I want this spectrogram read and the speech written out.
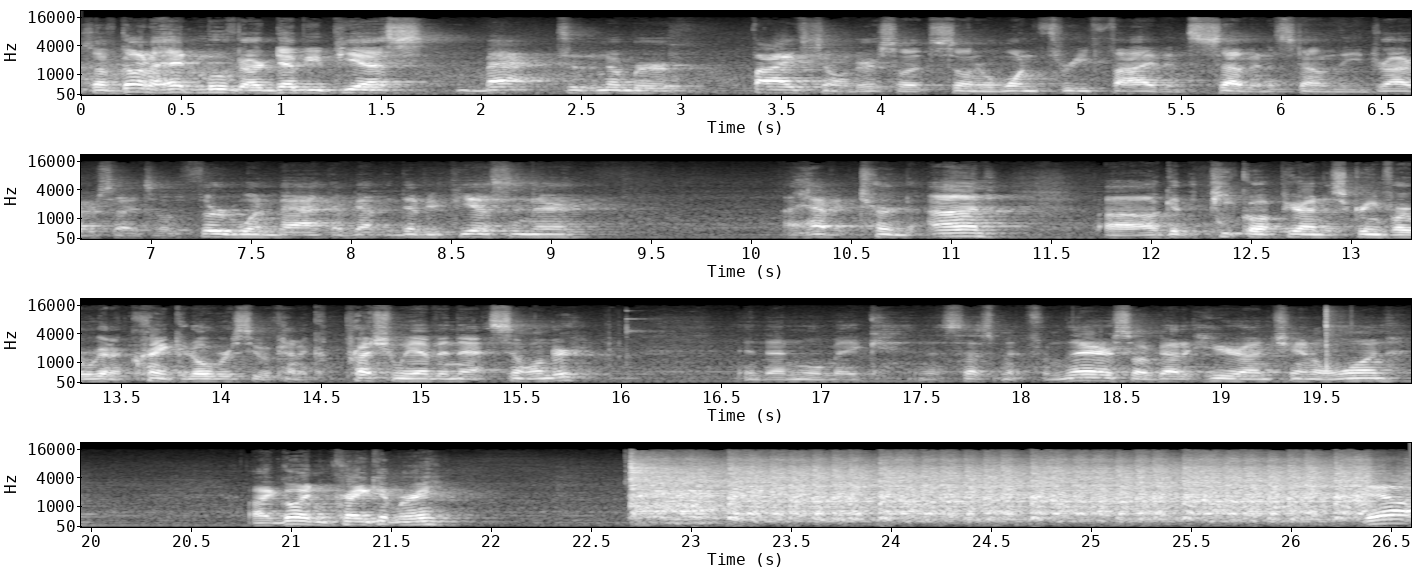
So I've gone ahead and moved our WPS back to the number five cylinder. So it's cylinder one, three, five, and seven. It's down the driver's side. So the third one back, I've got the WPS in there. I have it turned on. Uh, I'll get the Pico up here on the screen for you. We're going to crank it over, see what kind of compression we have in that cylinder. And then we'll make an assessment from there. So I've got it here on channel one. All right, go ahead and crank it, Marie. Yeah.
